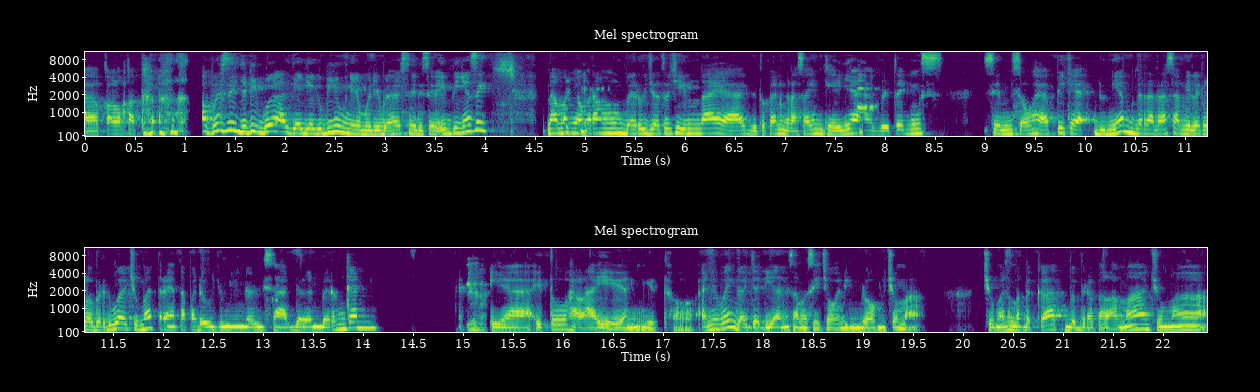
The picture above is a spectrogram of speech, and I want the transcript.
eh, kalau kata apa sih jadi gue agak-agak bingung nih yang mau dibahas nih di sini. Intinya sih namanya orang baru jatuh cinta ya gitu kan ngerasain kayaknya everything seem so happy kayak dunia beneran rasa milik lo berdua cuma ternyata pada ujungnya nggak bisa jalan bareng kan? Iya. Iya itu hal lain gitu. Anyway nggak jadian sama si cowok dingdong cuma cuma sempat dekat beberapa lama cuma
